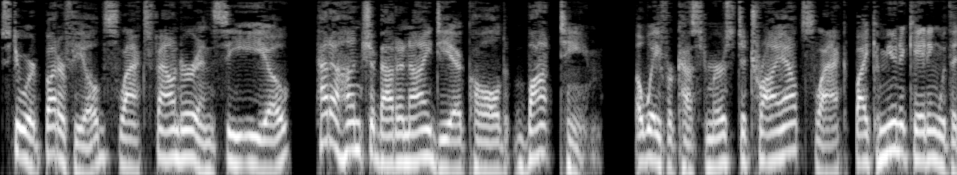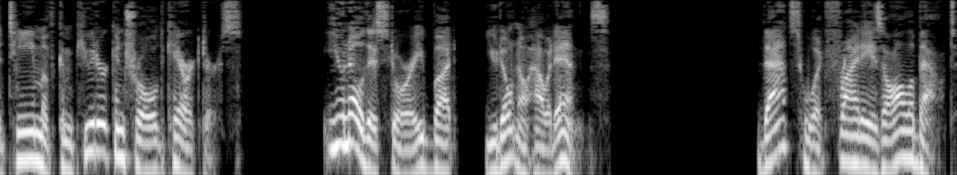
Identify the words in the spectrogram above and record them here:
Stewart Butterfield, Slack's founder and CEO, had a hunch about an idea called Bot Team, a way for customers to try out Slack by communicating with a team of computer-controlled characters. You know this story, but you don't know how it ends. That's what Friday is all about.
